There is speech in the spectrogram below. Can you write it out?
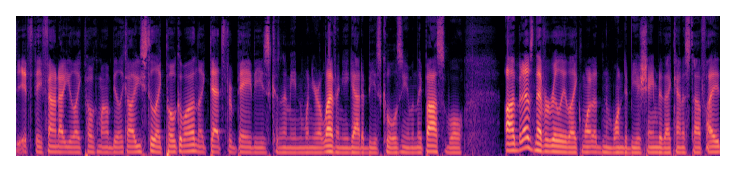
if they found out you like Pokemon, be like, "Oh, you still like Pokemon? Like that's for babies." Because I mean, when you're 11, you got to be as cool as humanly possible. Uh, but I was never really like one one to be ashamed of that kind of stuff. I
